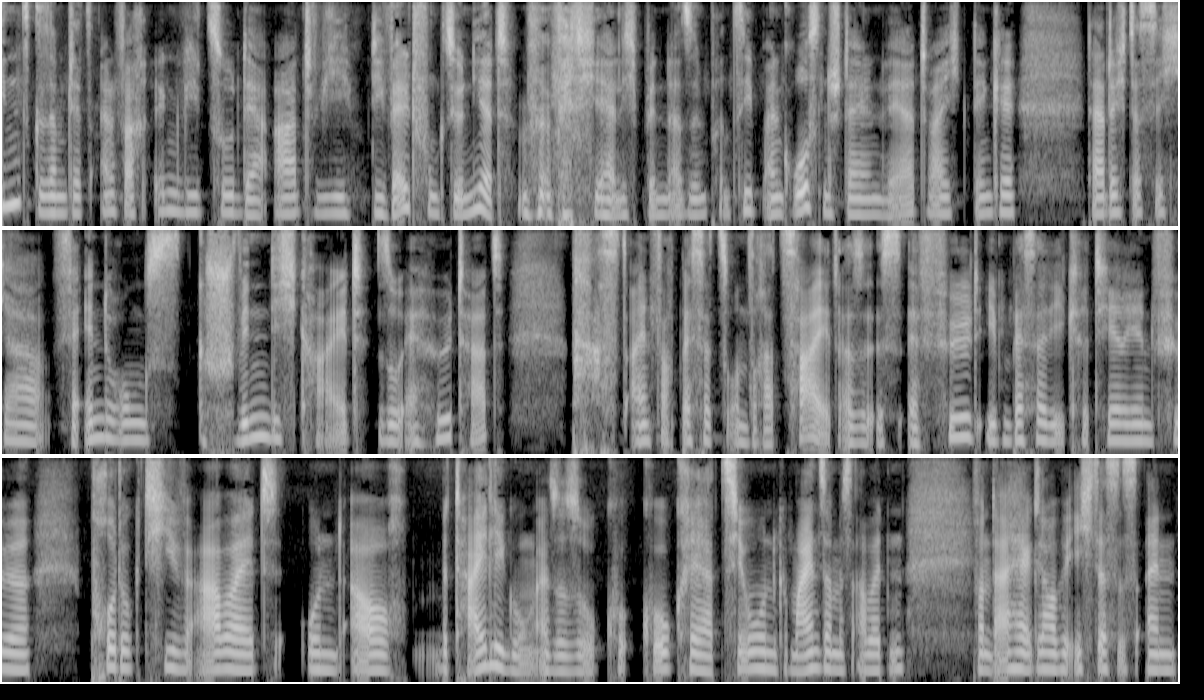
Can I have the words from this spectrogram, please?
insgesamt jetzt einfach irgendwie zu der Art, wie die Welt funktioniert, wenn ich ehrlich bin. Also im Prinzip einen großen Stellenwert, weil ich denke, dadurch, dass sich ja Veränderungsgeschwindigkeit so erhöht hat, passt einfach besser zu unserer Zeit. Also es erfüllt eben besser die Kriterien für produktive Arbeit und auch Beteiligung, also so Co-Kreation, gemeinsames Arbeiten. Von daher glaube ich, dass es ein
